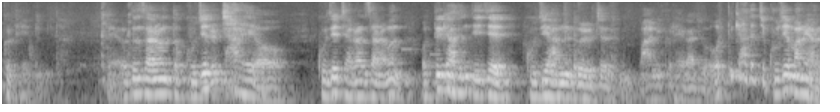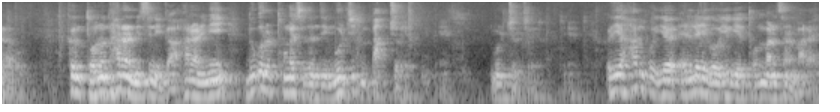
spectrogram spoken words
그렇게 해야 됩니다. 네, 어떤 사람은 또 구제를 잘해요. 구제 잘하는 사람은 어떻게 하든지 이제 구제하는 걸 저 많이 그 해가지고 어떻게 하든지 구제만 해 하려고. 그럼 돈은 하나님 있으니까 하나님이 누구를 통해서든지 물질 막 줘요. 예, 물질 줘요. 예. 이 한국 이 LA고 여기 돈 많은 사람 많아요.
